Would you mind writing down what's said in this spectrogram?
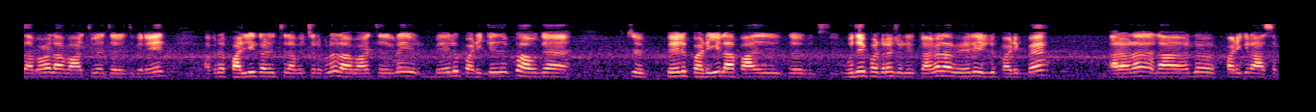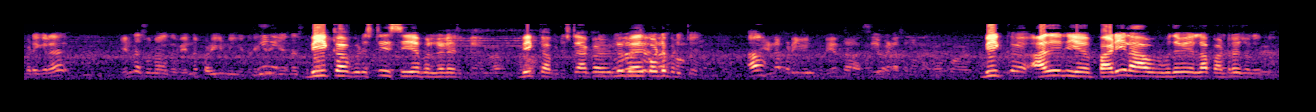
சார்பாக நான் வாழ்த்துக்களை தெரிவித்துக்கிறேன். அப்புறம் பள்ளி கல்வித்துறை அமைச்சர்களும் நான் வாழ்த்துக்கிறேன். மேலும் படிக்கிறதுக்கும் அவங்க மேலும் படிக்க நான் பா உதவி பண்ணுறேன்னு சொல்லியிருக்காங்க. நான் மேலும் இன்னும் படிப்பேன். அதனால் நான் இன்னும் படிக்கிற ஆசைப்படுகிறேன். என்ன சொன்னாங்க? என்ன படிக்க நீங்கள் நினைக்கிறீங்க? என்ன சொன்னாங்க? பிகாம் முடிச்சுட்டு சிஏ பண்ணல இருக்கேன். பிகாம் முடிச்சுட்டு அக்கா இன்னும் மேற்கொண்டு படிக்கிறேன். பிக அது நீ படி நான் உதவி எல்லாம் பண்ணுறேன்னு சொல்லியிருக்கேன்.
